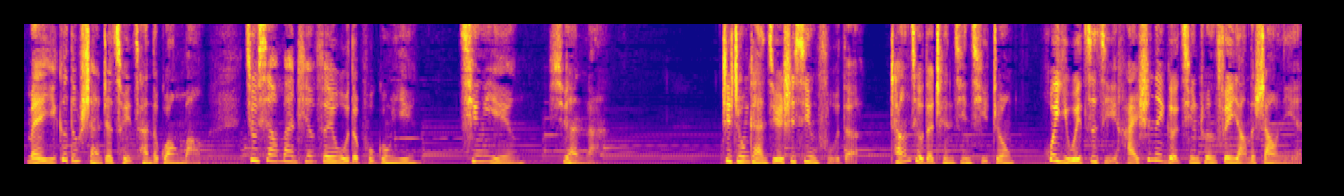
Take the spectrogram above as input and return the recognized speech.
每一个都闪着璀璨的光芒，就像漫天飞舞的蒲公英，轻盈绚烂。这种感觉是幸福的，长久的沉浸其中，会以为自己还是那个青春飞扬的少年，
